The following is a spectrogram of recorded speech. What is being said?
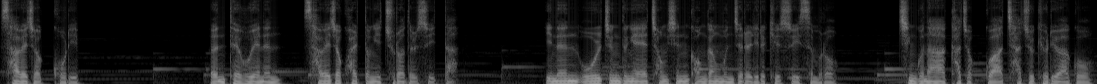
사회적 고립. 은퇴 후에는 사회적 활동이 줄어들 수 있다. 이는 우울증 등의 정신 건강 문제를 일으킬 수 있으므로 친구나 가족과 자주 교류하고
